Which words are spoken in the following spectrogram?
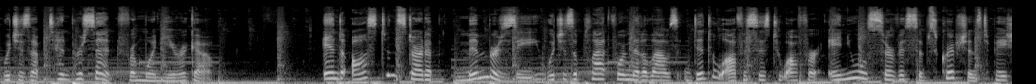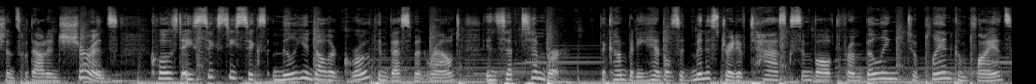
which is up 10% from one year ago. And Austin startup MemberZ, which is a platform that allows dental offices to offer annual service subscriptions to patients without insurance, closed a $66 million growth investment round in September. The company handles administrative tasks involved from billing to plan compliance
